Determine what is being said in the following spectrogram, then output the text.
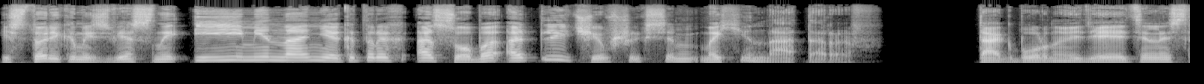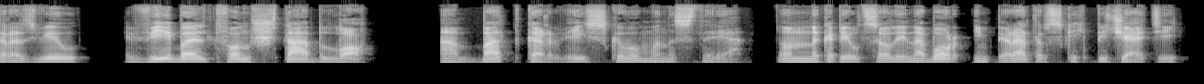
Историкам известны и имена некоторых особо отличившихся махинаторов. Так бурную деятельность развил Вибальд фон Штабло, аббат Корвейского монастыря. Он накопил целый набор императорских печатей,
